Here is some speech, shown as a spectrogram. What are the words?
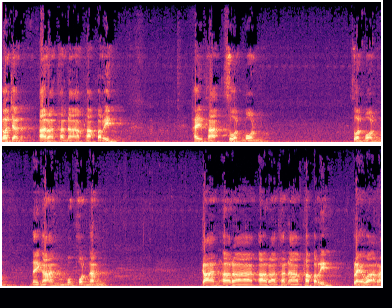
ก็จะอาราธนาพระปริศให้พระสวดมนต์สวดมนต์ในงานมงคลนั้น การอาราอาราธนาพระปริศ แปลว่าอะไร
